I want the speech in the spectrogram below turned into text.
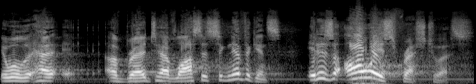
It will have, of bread to have lost its significance. It is always fresh to us.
